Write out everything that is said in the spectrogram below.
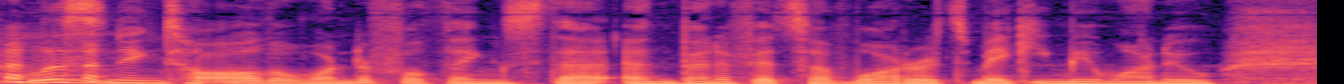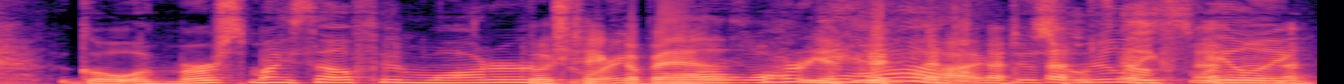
listening to all the wonderful things that and benefits of water. It's making me want to go immerse myself in water, Go drink take a bath? more water. Yeah, I'm just really feeling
